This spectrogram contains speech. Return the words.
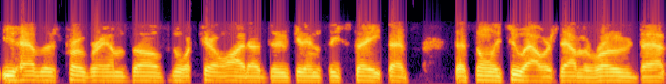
you have those programs of North Carolina, Duke, and NC State that's that's only two hours down the road. That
